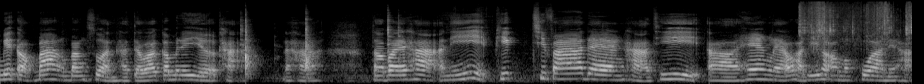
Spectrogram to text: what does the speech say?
เม็ดออกบ้างบางส่วนค่ะ แต่ว่าก็ไม่ได้เยอะค่ะนะคะ ต่อไปค่ะ อันนี้พริกชี้ฟ้าแดงค่ะที่แห้งแล้วค่ะที่เขาเอามาคั่วเนี่ยค่ะ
